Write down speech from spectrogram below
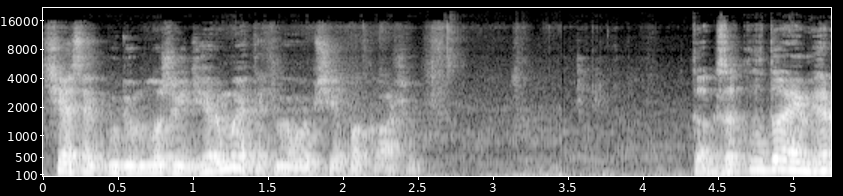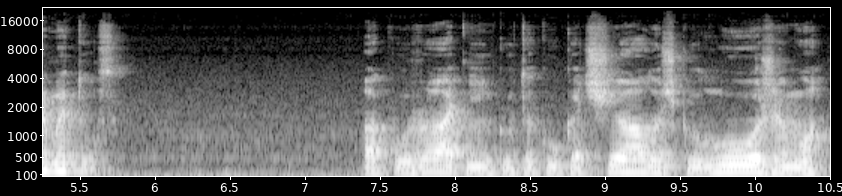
Зараз, як будемо ложити герметик, ми вам ще покажемо. Так, закладаємо герметоз. Акуратненько таку качалочку ложимо.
